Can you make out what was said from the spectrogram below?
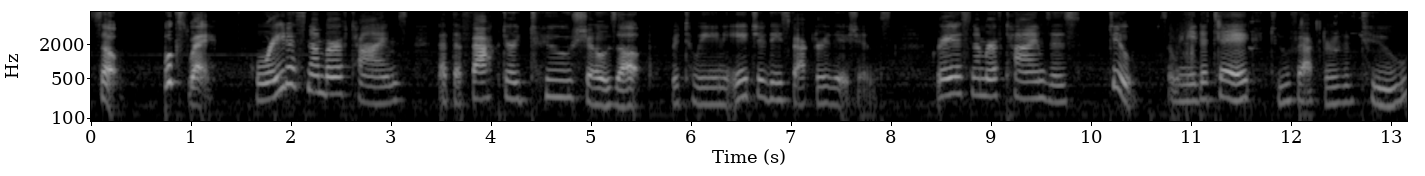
So, book's way, greatest number of times that the factor 2 shows up between each of these factorizations greatest number of times is 2. So we need to take two factors of 2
